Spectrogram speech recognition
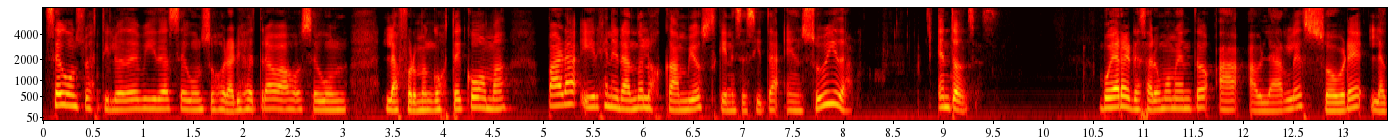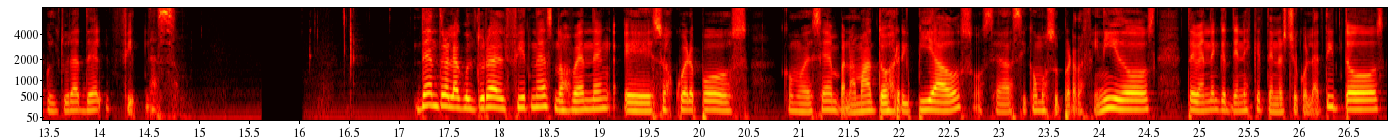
según su estilo de vida, según sus horarios de trabajo, según la forma en que usted coma, para ir generando los cambios que necesita en su vida. Entonces, voy a regresar un momento a hablarles sobre la cultura del fitness. Dentro de la cultura del fitness nos venden eh, esos cuerpos, como decía en Panamá, todos ripiados, o sea, así como súper definidos. Te venden que tienes que tener chocolatitos,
